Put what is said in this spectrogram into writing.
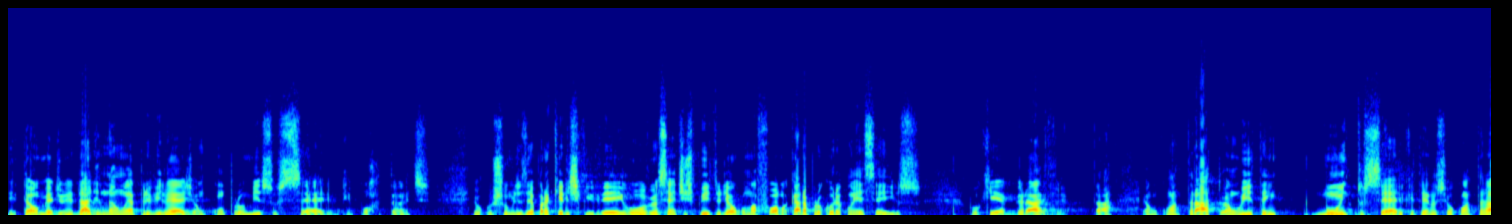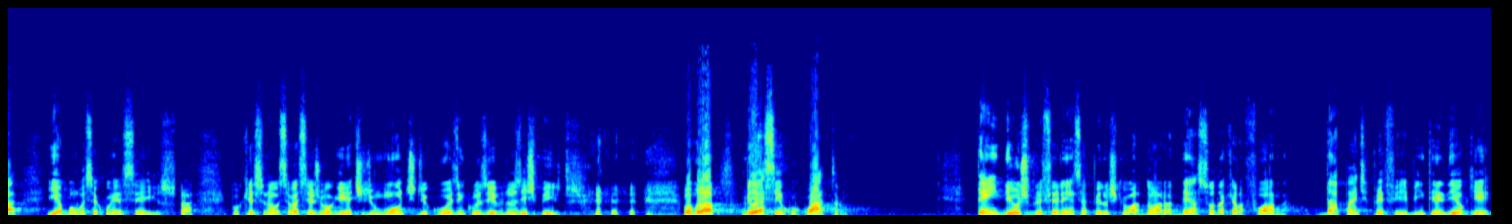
Então, mediunidade não é privilégio, é um compromisso sério, importante eu costumo dizer para aqueles que veem, ouvem, ou sente espírito de alguma forma, cara, procura conhecer isso, porque é grave, tá? É um contrato, é um item muito sério que tem no seu contrato e é bom você conhecer isso, tá? Porque senão você vai ser joguete de um monte de coisa, inclusive dos espíritos. Vamos lá, 654. Tem Deus preferência pelos que o adoram dessa ou daquela forma? Dá para a gente entender o quê?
